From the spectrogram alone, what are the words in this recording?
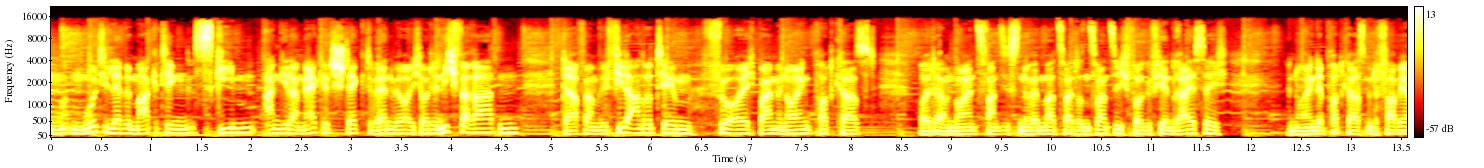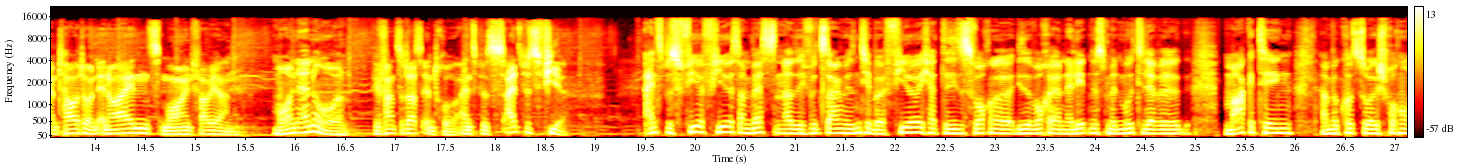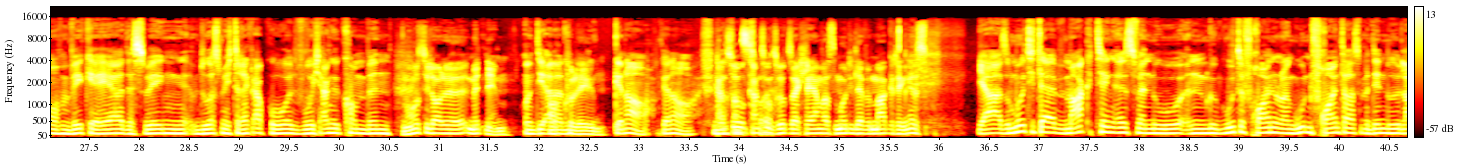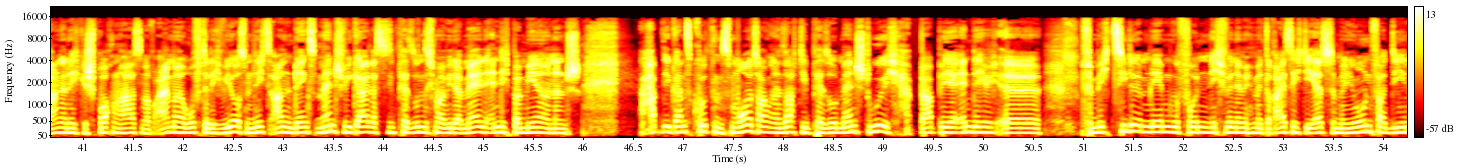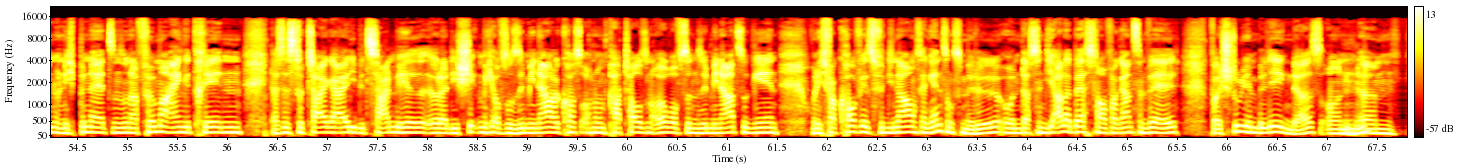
welchem Multilevel-Marketing-Scheme Angela Merkel steckt, werden wir euch heute nicht verraten. Dafür haben wir viele andere Themen für euch beim neuen Podcast. Heute am 29. November 2020, Folge 34. Erneuung der Podcast mit Fabian Taute und Enno1. Moin, Fabian. Moin, Enno. Wie fandst du das Intro? Eins bis, eins bis vier. Eins bis vier, vier ist am besten. Also ich würde sagen, wir sind hier bei vier. Ich hatte dieses Woche, diese Woche ein Erlebnis mit Multilevel Marketing. Haben wir kurz drüber gesprochen auf dem Weg hierher. Deswegen, du hast mich direkt abgeholt, wo ich angekommen bin. Man muss die Leute mitnehmen. Und die anderen Kollegen. Genau, genau. Kannst du, kannst du uns kurz erklären, was Multilevel Marketing ist? Ja, also Multilevel Marketing ist, wenn du eine gute Freundin oder einen guten Freund hast, mit dem du lange nicht gesprochen hast und auf einmal ruft er dich wie aus dem Nichts an und denkst, Mensch, wie geil, dass die Person sich mal wieder meldet, endlich bei mir und dann habt ihr ganz kurz einen Smalltalk und dann sagt die Person, Mensch, du, ich habe hab hier endlich äh, für mich Ziele im Leben gefunden. Ich will nämlich mit 30 die erste Million verdienen und ich bin da jetzt in so einer Firma eingetreten. Das ist total geil. Die bezahlen hier oder die schicken mich auf so Seminare, kostet auch nur ein paar tausend Euro auf so ein Seminar zu gehen. Und ich verkaufe jetzt für die Nahrungsergänzungsmittel und das sind die allerbesten auf der ganzen Welt, weil Studien belegen das. Und mhm. ähm,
